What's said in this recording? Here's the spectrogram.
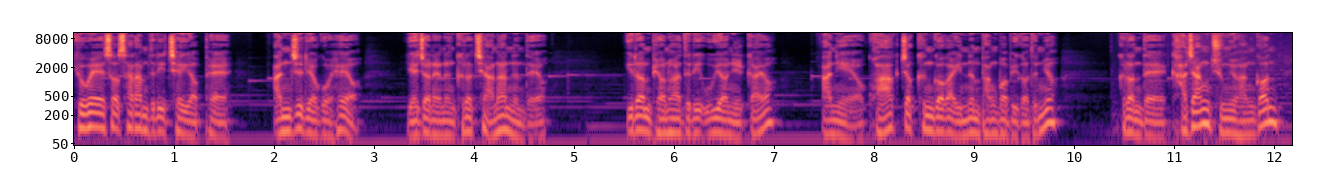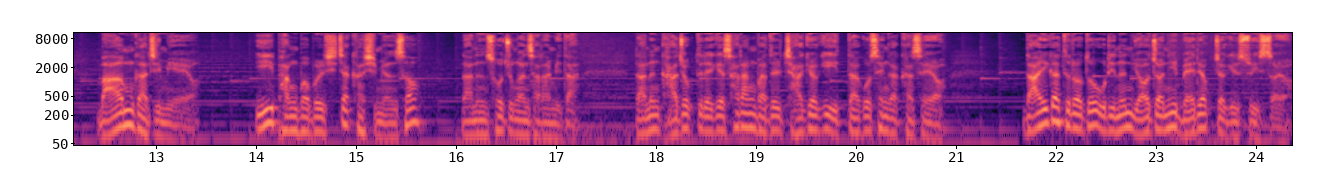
교회에서 사람들이 제 옆에 앉으려고 해요. 예전에는 그렇지 않았는데요. 이런 변화들이 우연일까요? 아니에요. 과학적 근거가 있는 방법이거든요. 그런데 가장 중요한 건 마음가짐이에요. 이 방법을 시작하시면서 나는 소중한 사람이다. 나는 가족들에게 사랑받을 자격이 있다고 생각하세요. 나이가 들어도 우리는 여전히 매력적일 수 있어요.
